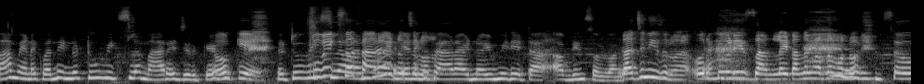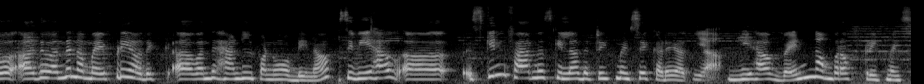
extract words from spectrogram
மேம் எனக்கு வந்து இன்னும் டூ வீக்ஸில் மேரேஜ் இருக்கு. ஓகே டூ வீக்ஸில் வந்து எனக்கு. ஃபேர் ஆகிடணும் இமீடியட்டா அப்படின்னு சொல்லுவாங்க. ரஜினி சொல்லுவேன் ஒரு டூ டேஸ் சன்லைட் அந்த மாதிரி தான் பண்ணுவாங்க. ஸோ அது வந்து நம்ம எப்படி அஹ், வந்து ஹேண்டில் பண்ணுவோம் அப்படின்னா சி வி ஹாவ் ஸ்கின் ஃபேர்னஸ்க்கு இல்லாத ட்ரீட்மெண்ட்ஸே கிடையாது. We have n number of treatments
